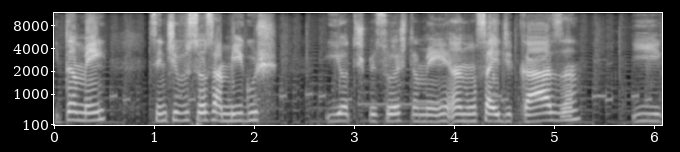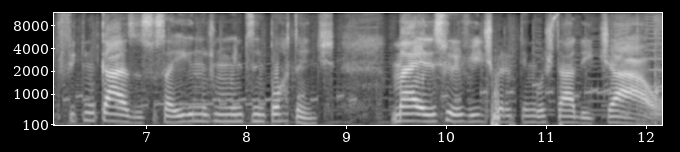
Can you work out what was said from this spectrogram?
E também incentive os seus amigos e outras pessoas também a não sair de casa e que fique em casa, só sair nos momentos importantes. Mas esse foi o vídeo, espero que tenham gostado e tchau!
